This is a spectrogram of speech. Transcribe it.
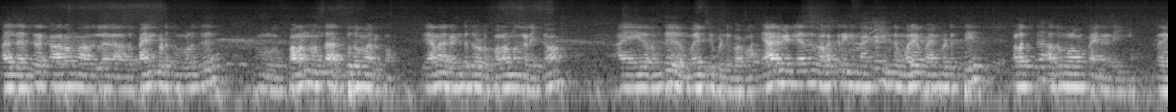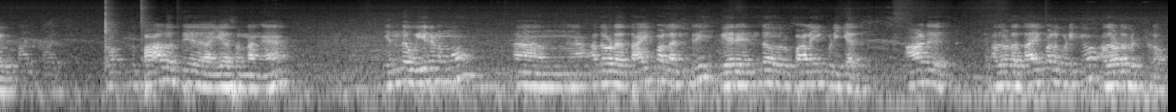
அதில் இருக்கிற காரம் அதில் அதை பயன்படுத்தும் பொழுது உங்களுக்கு பலன் வந்து அற்புதமாக இருக்கும். ஏன்னா ரெண்டுத்தோட பலனும் கிடைக்கும். இதை வந்து முயற்சி பண்ணி பார்க்கலாம். யார் வீட்லேருந்து வளர்க்குறீங்கனாக்கா இந்த முறையை பயன்படுத்தி வளர்த்து அது மூலமாக பயனடைங்க தயவு. பால் வந்து ஐயா சொன்னாங்க எந்த உயிரினமும் அதோட தாய்ப்பால் அன்றி வேறு எந்த ஒரு பாலையும் குடிக்காது. ஆடு அதோட தாய்ப்பால் குடிக்கும் அதோட விட்டுடும்.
